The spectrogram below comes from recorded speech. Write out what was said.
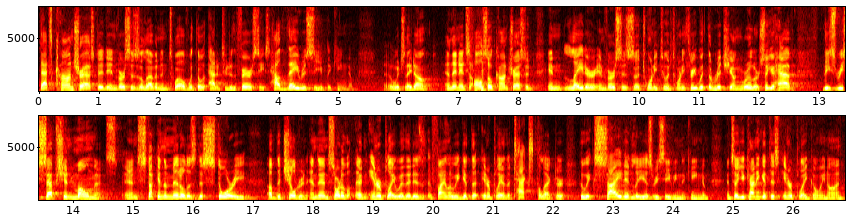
That's contrasted in verses 11 and 12 with the attitude of the Pharisees, how they receive the kingdom. Uh, which they don't. And then it's also contrasted in later in verses uh, 22 and 23 with the rich young ruler. So you have these reception moments, and stuck in the middle is this story of the children. And then, sort of, an interplay with it is finally we get the interplay of the tax collector who excitedly is receiving the kingdom. And so you kind of get this interplay going on,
